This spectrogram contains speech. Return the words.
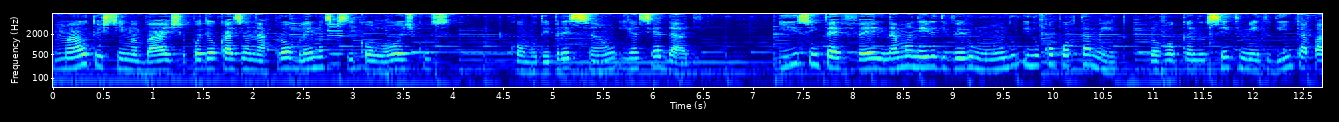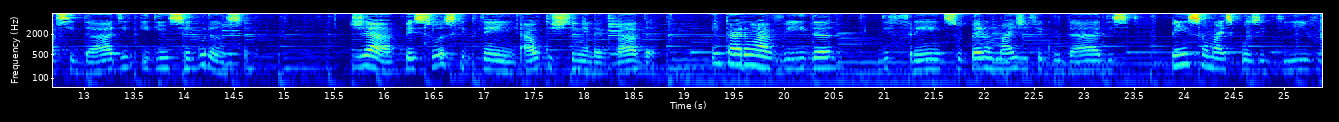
Uma autoestima baixa pode ocasionar problemas psicológicos, como depressão e ansiedade. E isso interfere na maneira de ver o mundo e no comportamento, provocando um sentimento de incapacidade e de insegurança. Já pessoas que têm autoestima elevada encaram a vida de frente, superam mais dificuldades, pensam mais positivo,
